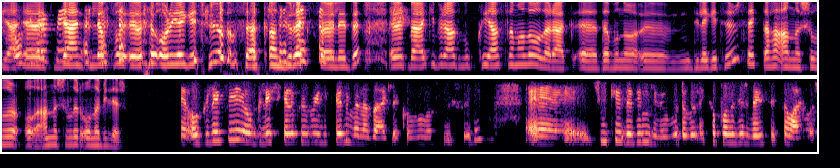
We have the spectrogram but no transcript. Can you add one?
ya evet ben lafı oraya getiriyordum Serkan direkt söyledi. Evet belki biraz bu kıyaslamalı olarak da bunu dile getirirsek daha anlaşılır anlaşılır anlaşılır olabilir. E, o grafiği, o Birleşik Arap Emirlikleri'nin ben özellikle konulmasını istedim. E, çünkü dediğim gibi burada böyle kapalı bir veri seti var. Hoş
